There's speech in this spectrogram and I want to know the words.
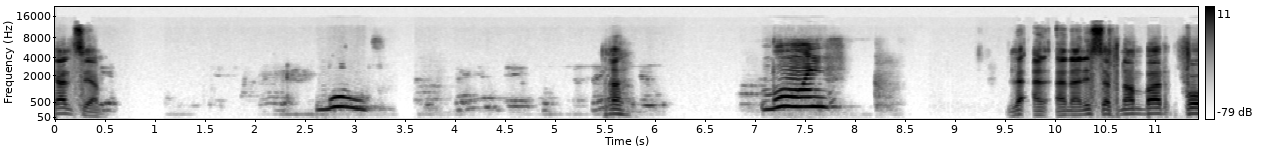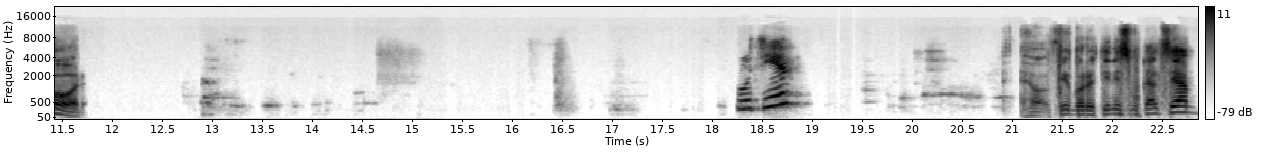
Calcium بونز ها؟ بونز لا أنا- أنا لسه في number 4 4 بروتين؟ هو في بروتين اسمه كالسيوم؟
